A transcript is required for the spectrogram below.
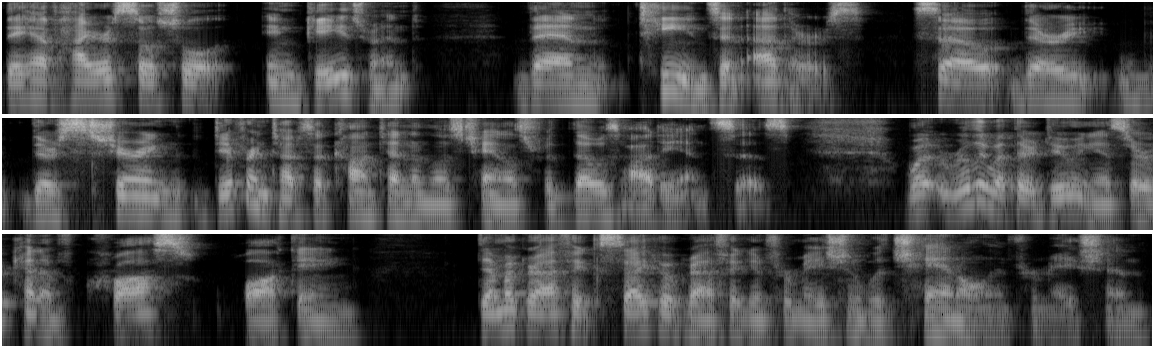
They have higher social engagement than teens and others. So they're they're sharing different types of content on those channels for those audiences. What really what they're doing is they're kind of crosswalking demographic psychographic information with channel information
